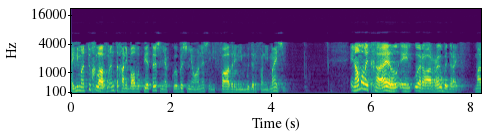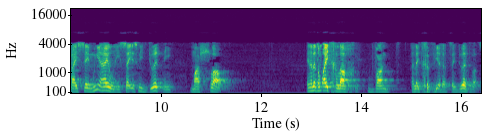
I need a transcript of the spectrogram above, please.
hy niemand toegelaat om in te gaan nie behalwe Petrus en Jakobus en Johannes en die vader en die moeder van die meisie. En almal het gehuil en oor haar rou bedryf, maar hy sê: "Moenie huil nie, sy is nie dood nie, maar slaap." En hulle het hom uitgelag want hulle het geweet dat sy dood was.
